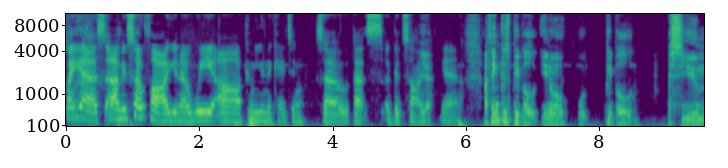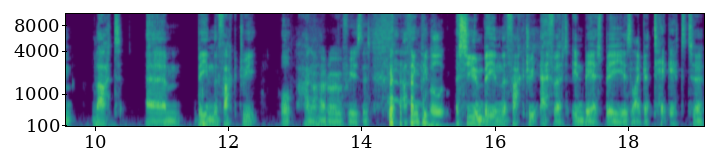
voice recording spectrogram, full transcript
but yes, I mean, so far, you know, we are communicating, so that's a good sign. Yeah. yeah, I think because people, you know, people assume that um, being the factory. Oh, hang on, how do I rephrase this? I think people assume being the factory effort in BSB is like a ticket to,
